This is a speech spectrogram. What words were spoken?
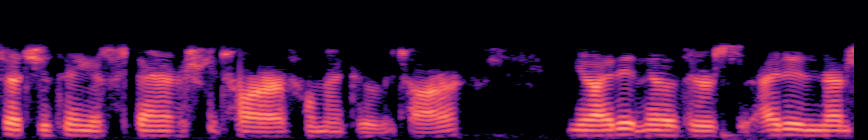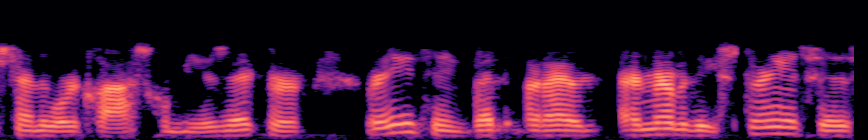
such a thing as Spanish guitar or flamenco guitar. You know, I didn't know that there's, I didn't understand the word classical music or, or anything, but, but I, I remember the experiences.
